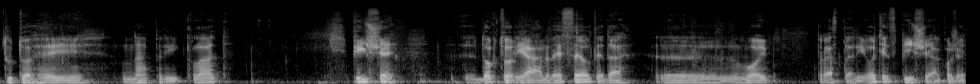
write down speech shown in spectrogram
tuto, hej, napríklad píše e, doktor Ján Vesel, teda e, môj prastarý otec píše, akože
